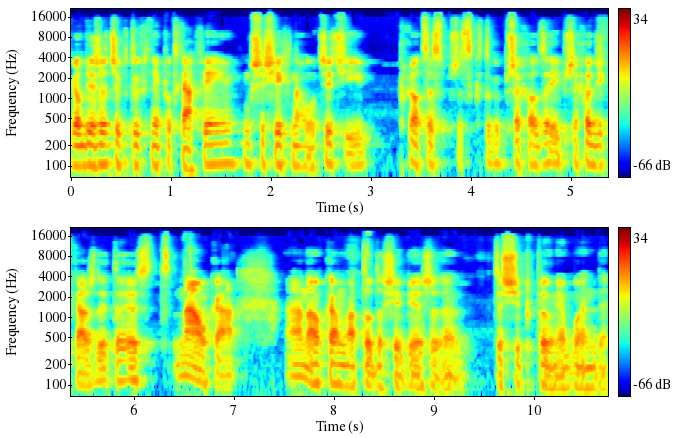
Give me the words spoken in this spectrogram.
robię rzeczy, których nie potrafię i muszę się ich nauczyć i proces, przez który przechodzę i przechodzi każdy, to jest nauka. A nauka ma to do siebie, że też się popełnia błędy.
